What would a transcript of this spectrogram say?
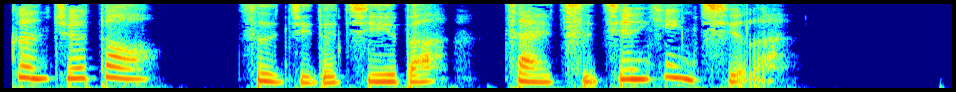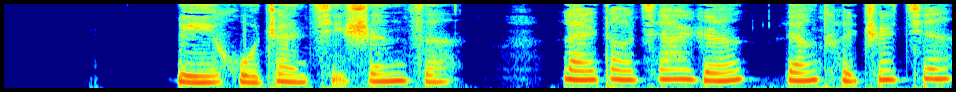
感觉到自己的鸡巴再次坚硬起来。李虎站起身子，来到家人两腿之间，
